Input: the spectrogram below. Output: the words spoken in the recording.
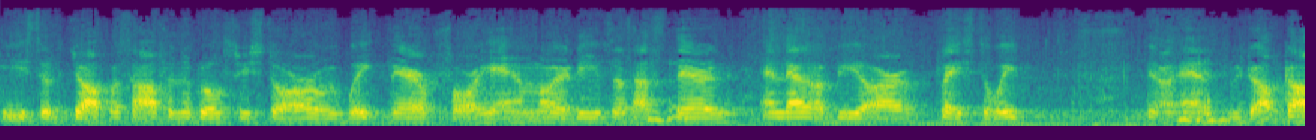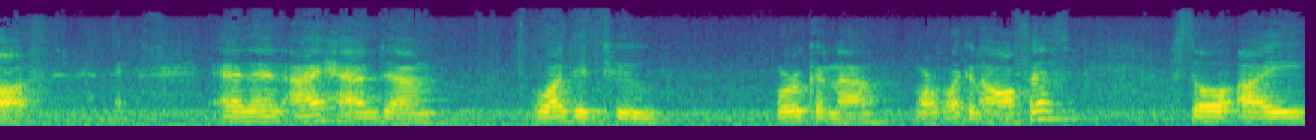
He used to drop us off in the grocery store. We wait there for him, or he leaves us mm-hmm. there, and, and that would be our place to wait, you know, and we dropped off. And then I had um, wanted to work in a more like an office, so I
